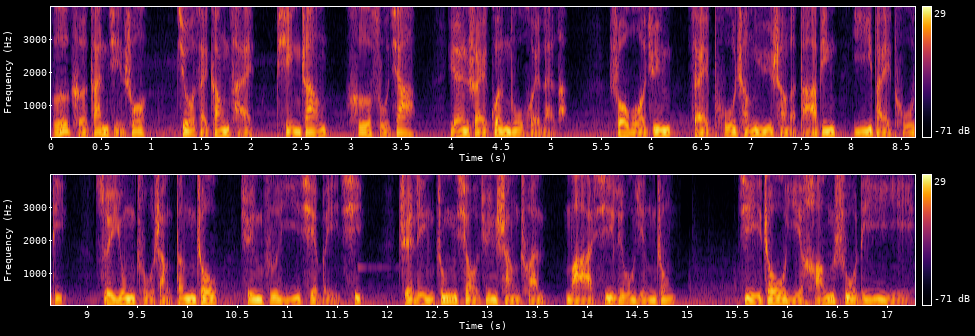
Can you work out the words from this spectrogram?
俄可赶紧说：“就在刚才，平章、何素家元帅官奴回来了，说我军在蒲城遇上了达兵，一败涂地。”遂拥主上登舟，军资一切尾弃，只令忠孝军上船，马西留营中。冀州已行数里矣。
